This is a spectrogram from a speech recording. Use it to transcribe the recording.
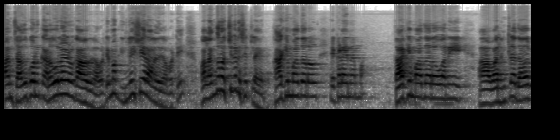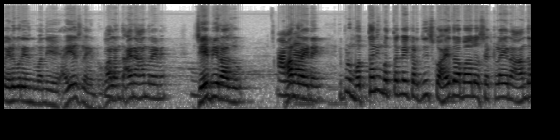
మనం చదువుకోనికి అర్హులేమీ కాదు కాబట్టి మాకు ఇంగ్లీషే రాలేదు కాబట్టి వాళ్ళందరూ వచ్చి ఇక్కడ సెటిల్ అయ్యారు. కాకి మాధవరావు ఎక్కడైనా కాకి మాధవరావు అని వాళ్ళ ఇంట్లో దాదాపు ఏడుగురు ఎనిమిది మంది ఐఏఎస్లు అయ్యారు వాళ్ళంతా ఆయన ఆంధ్ర అయినాయి జేబీ రాజు ఆంధ్ర. అయినాయి ఇప్పుడు మొత్తానికి మొత్తంగా ఇక్కడ తీసుకో హైదరాబాద్లో సెటిల్ అయిన ఆంధ్ర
